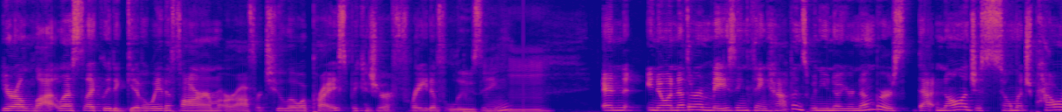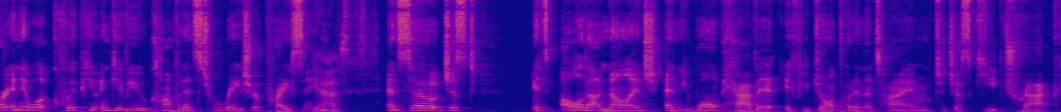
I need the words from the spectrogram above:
You're a lot less likely to give away the farm or offer too low a price because you're afraid of losing. Mm-hmm. And you know, another amazing thing happens when you know your numbers. That knowledge is so much power and it will equip you and give you confidence to raise your pricing. Yes. And so just it's all about knowledge and you won't have it if you don't put in the time to just keep track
